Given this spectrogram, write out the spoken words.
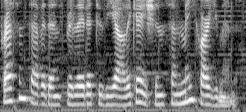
present evidence related to the allegations, and make arguments.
